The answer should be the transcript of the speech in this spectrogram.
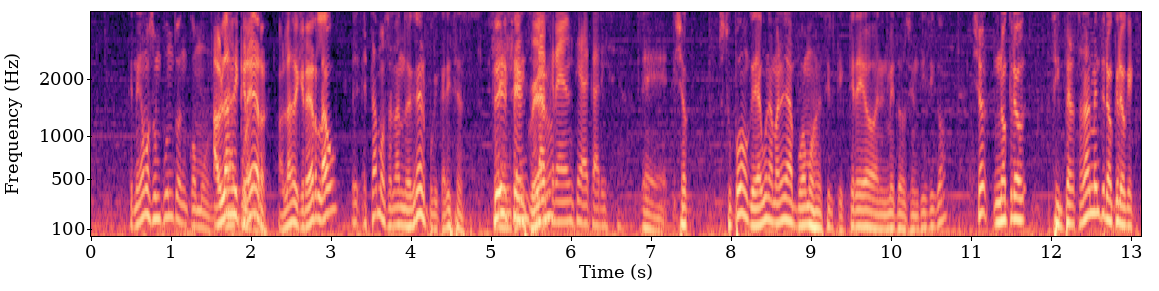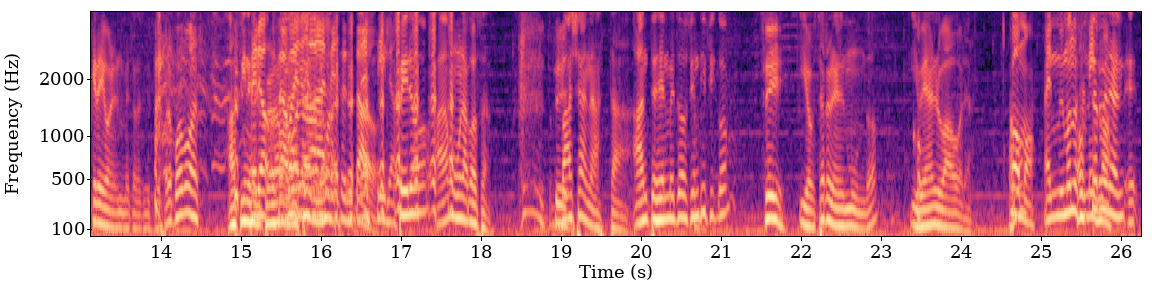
que tengamos un punto en común. Hablas de creer, hablas de creer, Lau. Eh, Estamos hablando de creer, porque caricias. Sí, creen sí, caricias. La creencia de caricias. Eh, yo supongo que de alguna manera podemos decir que creo en el método científico. Yo no creo, si personalmente no creo que creo en el método científico, pero podemos a fines Pero, del o sea, programa. bueno, decir- dale. dale, por sentado. decilo. pero hagamos una cosa. Sí. Vayan hasta antes del método científico Sí. y observen el mundo y ¿Cómo? véanlo ahora. ¿Cómo? El mundo es el mismo. Observen, el- eh,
